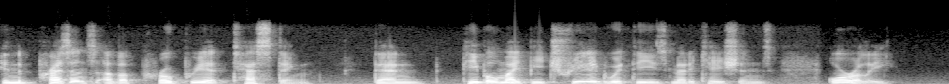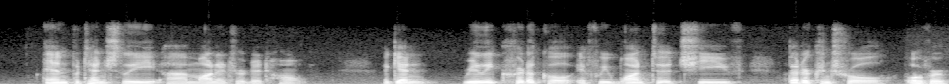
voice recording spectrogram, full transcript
in the presence of appropriate testing, then people might be treated with these medications orally and potentially uh, monitored at home. Again, really critical if we want to achieve better control over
